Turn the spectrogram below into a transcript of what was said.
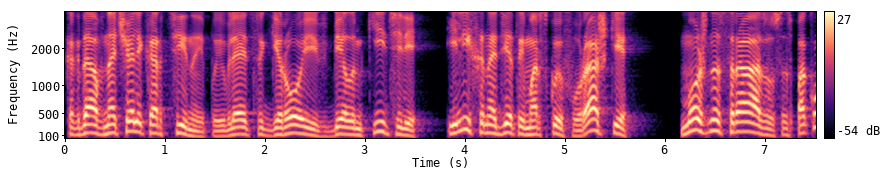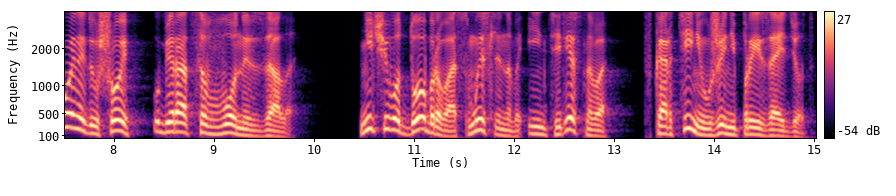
когда в начале картины появляется герой в белом кителе и лихо надетой морской фуражке, можно сразу со спокойной душой убираться вон из зала. Ничего доброго, осмысленного и интересного в картине уже не произойдет.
